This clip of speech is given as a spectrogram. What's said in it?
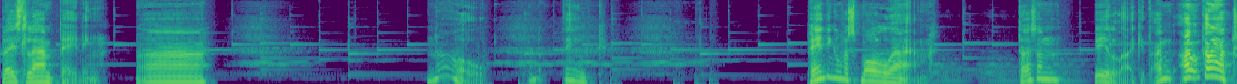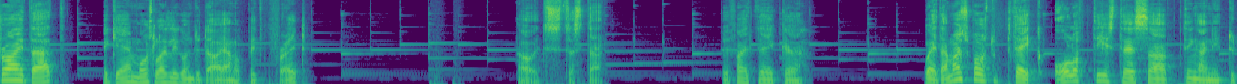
Place lamp painting. Uh, no, I don't think. Painting of a small lamb. Doesn't feel like it. I'm, I'm gonna try that. Again, most likely going to die, I'm a bit afraid. Oh, it's just that. If I take a... Wait, am I supposed to take all of these? There's a thing I need to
